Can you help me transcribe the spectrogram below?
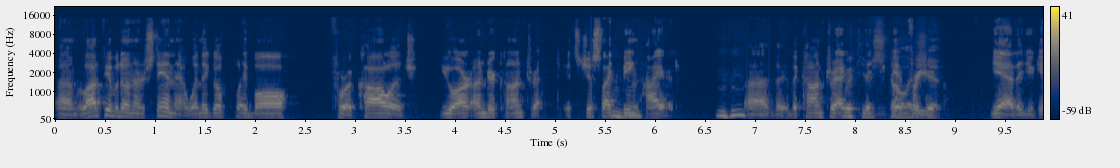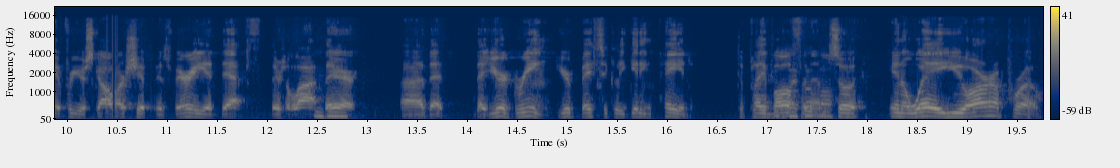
Um, a lot of people don't understand that when they go play ball for a college, you are under contract. It's just like being hired. Mhm. Uh, the the contract With your that you get for your scholarship. yeah that you get for your scholarship is very in depth. There's a lot Mhm. there uh, that that you're agreeing. You're basically getting paid to play ball play for them. So in a way, you are a pro.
